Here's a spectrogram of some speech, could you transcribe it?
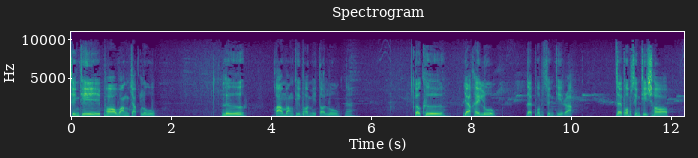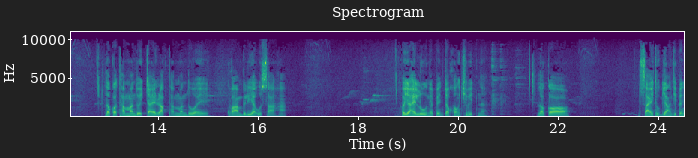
สิ่งที่พ่อหวังจากลูก หรือความหวังที่พ่อมีต่อลูกนะ ก็คืออยากให้ลูกได้พบสิ่งที่รัก ได้พบสิ่งที่ชอบ แล้วก็ทำมันด้วยใจรักทำมันด้วยความวิริยะอุตสาหะ เขาอยากให้ลูกเนี่ยเป็นเจ้าของชีวิตนะ แล้วก็ใส่ทุกอย่างที่เป็น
